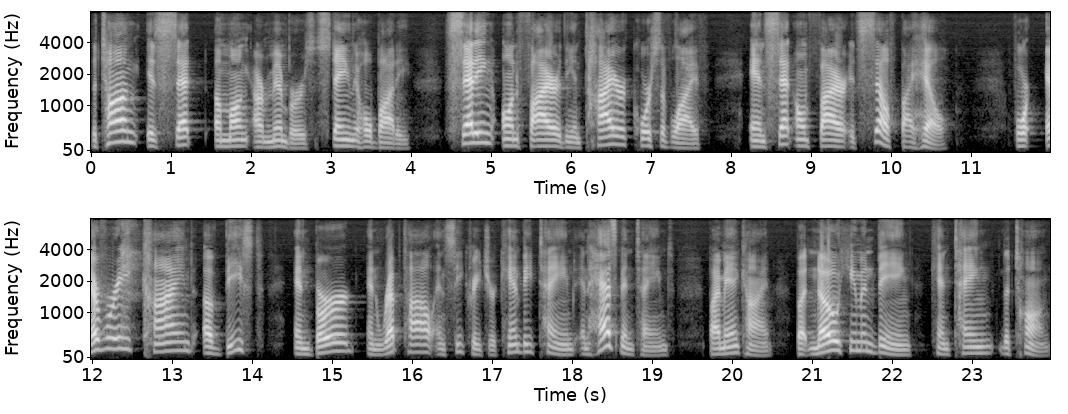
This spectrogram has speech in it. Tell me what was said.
The tongue is set among our members, staining the whole body, setting on fire the entire course of life and set on fire itself by hell. For every kind of beast and bird and reptile and sea creature can be tamed and has been tamed by mankind, but no human being can tame the tongue.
